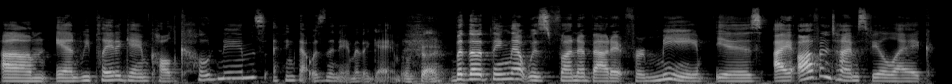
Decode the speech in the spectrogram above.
Um, and we played a game called Code Names. I think that was the name of the game. Okay. But the thing that was fun about it for me is I oftentimes feel like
